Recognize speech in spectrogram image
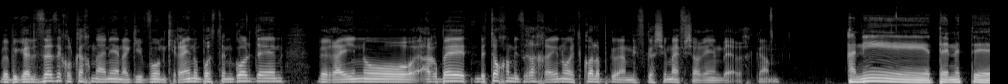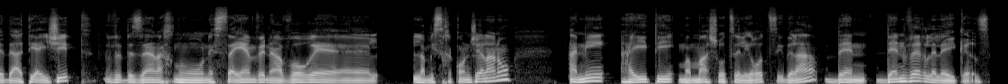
ובגלל זה זה כל כך מעניין, הגיוון, כי ראינו בוסטון גולדן, וראינו הרבה, בתוך המזרח ראינו את כל המפגשים האפשריים בערך גם. אני אתן את אה, דעתי האישית, ובזה אנחנו נסיים ונעבור אה, למשחקון שלנו. אני הייתי ממש רוצה לראות סדרה בין דנבר ללייקרס.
